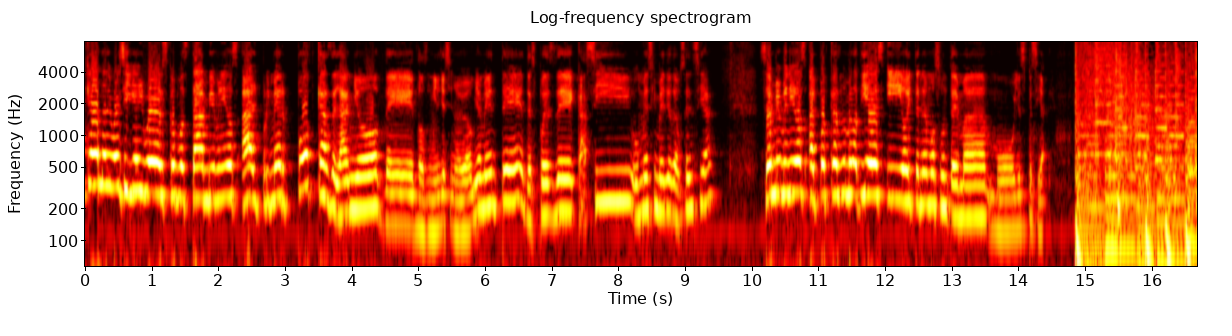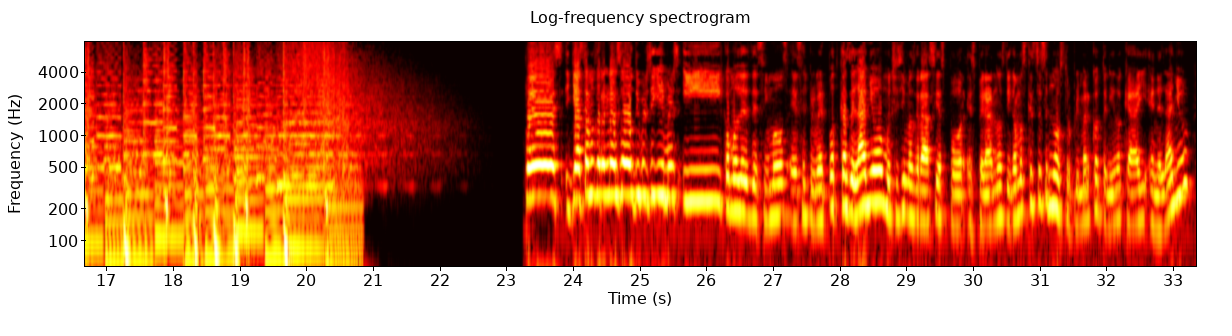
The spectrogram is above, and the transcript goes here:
¿qué onda, Diversity Gamers? ¿Cómo están? Bienvenidos al primer podcast del año de 2019, obviamente, después de casi un mes y medio de ausencia. Sean bienvenidos al podcast número 10 y hoy tenemos un tema muy especial. Pues ya estamos de regreso, Diversity Gamers, y como les decimos, es el primer podcast del año. Muchísimas gracias por esperarnos. Digamos que este es nuestro primer contenido que hay en el año.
